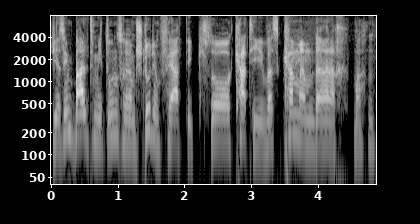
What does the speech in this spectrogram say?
wir sind bald mit unserem Studium fertig. So, Kathi, was kann man danach machen?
